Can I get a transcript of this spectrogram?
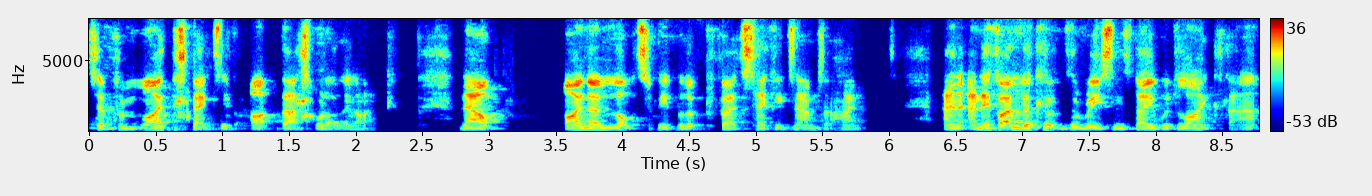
So, from my perspective, that's what I like. Now, I know lots of people that prefer to take exams at home. And, and if I look at the reasons they would like that,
